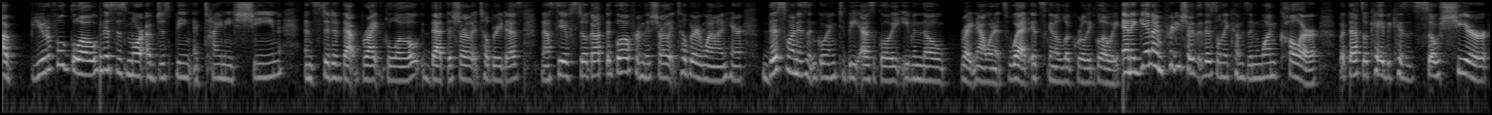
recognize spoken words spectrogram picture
a beautiful glow. This is more of just being a tiny sheen instead of that bright glow that the Charlotte Tilbury does. Now see, I've still got the glow from the Charlotte Tilbury one on here. This one isn't going to be as glowy, even though right now when it's wet it's going to look really glowy. And again i'm pretty sure that this only comes in one color but that's okay because it's so sheer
